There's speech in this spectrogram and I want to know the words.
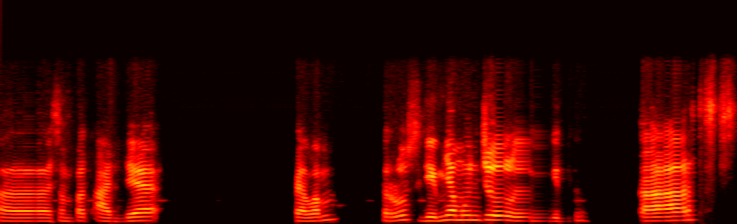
eh sempat ada film terus gamenya muncul gitu. Cars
